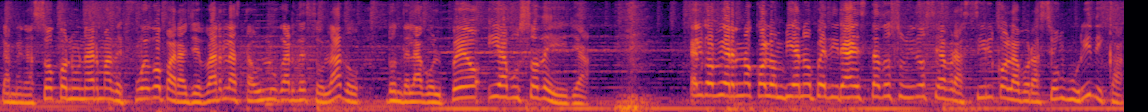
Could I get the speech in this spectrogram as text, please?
la amenazó con un arma de fuego para llevarla hasta un lugar desolado, donde la golpeó y abusó de ella. El gobierno colombiano pedirá a Estados Unidos y a Brasil colaboración jurídica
